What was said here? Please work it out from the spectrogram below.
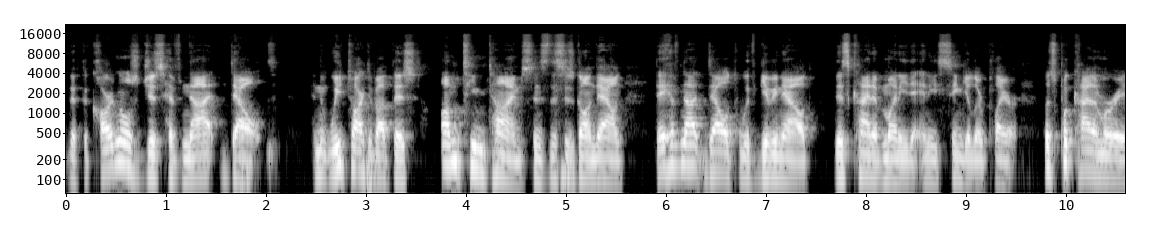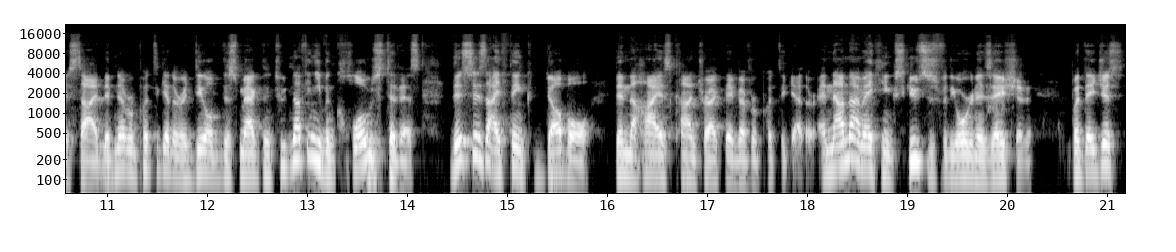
that the Cardinals just have not dealt, and we've talked about this umpteen times since this has gone down. They have not dealt with giving out this kind of money to any singular player. Let's put Kyler Murray aside. They've never put together a deal of this magnitude, nothing even close to this. This is, I think, double than the highest contract they've ever put together. And I'm not making excuses for the organization, but they just,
